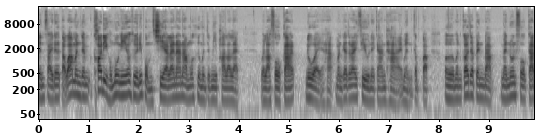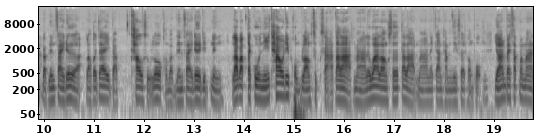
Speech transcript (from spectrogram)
lens finder แต่ว่ามันจะข้อดีของพวกนี้ก็คือที่ผมเชียร์และแนะนำก็คือมันจะมี parallax เวลาโฟกัสด้วยฮะมันก็จะได้ feel ในการถ่ายเหมือนกับแบบเออมันก็จะเป็นแบบ manual focus แบบ rangefinder เราก็จะแบบเข้าสู่โลกของแบบ rangefinder นิดนึงแล้วแบบตระกูลนี้เท่าที่ผมลองศึกษาตลาดมา หรือว่าลอง search ตลาดมาในการทำ research ของผม ย้อนไปสักประมาณ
